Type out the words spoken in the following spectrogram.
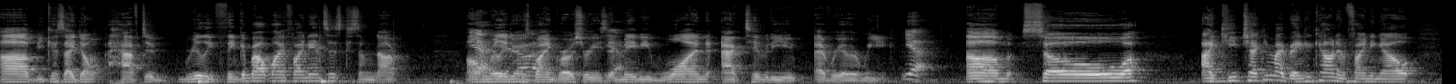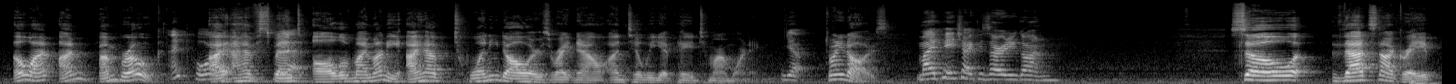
uh, because I don't have to really think about my finances because I'm not. All I'm really doing is buying groceries yeah. and maybe one activity every other week. Yeah. Um, so I keep checking my bank account and finding out. Oh, I'm I'm I'm broke. I'm poor. I, I have spent Yeah. all of my money. I have twenty dollars right now until we get paid tomorrow morning. Yeah. Twenty dollars. My paycheck is already gone. So that's not great.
